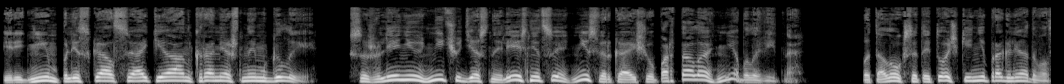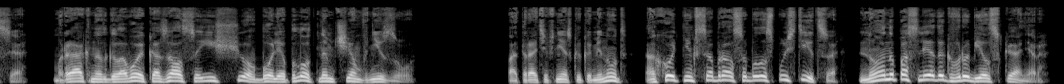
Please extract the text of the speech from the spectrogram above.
Перед ним плескался океан кромешной мглы. К сожалению, ни чудесной лестницы, ни сверкающего портала не было видно. Потолок с этой точки не проглядывался. Мрак над головой казался еще более плотным, чем внизу. Потратив несколько минут, охотник собрался было спуститься, но напоследок врубил сканер.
